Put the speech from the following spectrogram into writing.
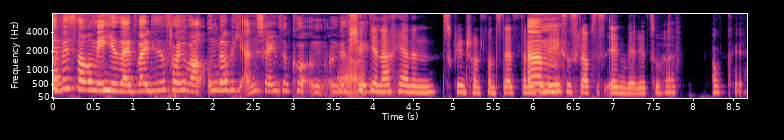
ihr wisst, warum ihr hier seid, weil diese Folge war unglaublich anstrengend zu gucken. Und Ja. Ich schick dir nachher einen Screenshot von Stats, damit Ähm. du wenigstens glaubst, dass irgendwer dir zuhört. Okay.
